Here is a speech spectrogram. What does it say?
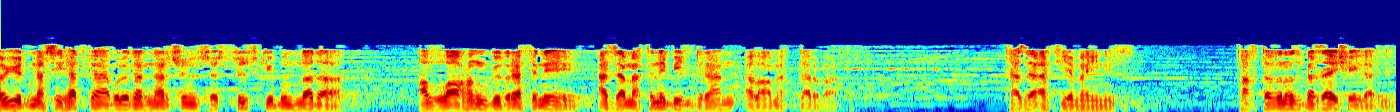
Öyüd nəsihət qəbul edənlər üçün sözsüz ki, bunda da Allahın qüdrətini, əzəmətini bildirən əlamətlər vardır. Təzə ət yeməyiniz, taxtığınız bəzək şeylərini,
